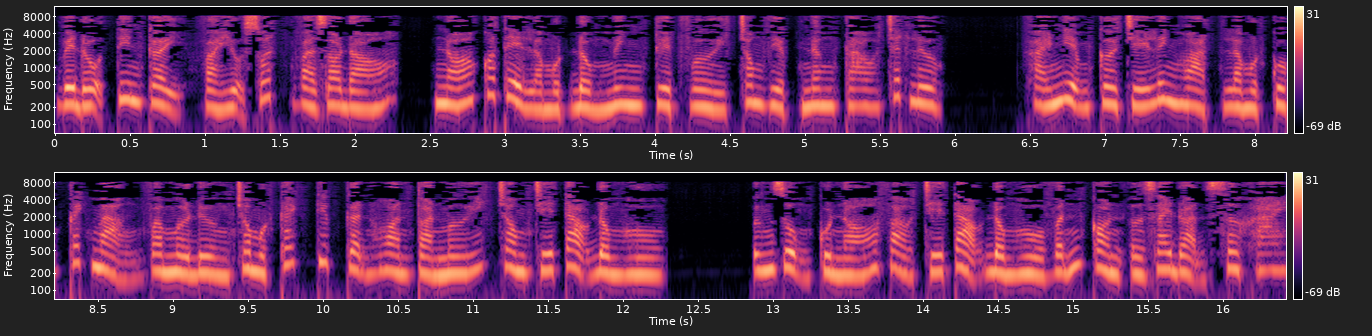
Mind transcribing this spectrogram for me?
về độ tin cậy và hiệu suất và do đó, nó có thể là một đồng minh tuyệt vời trong việc nâng cao chất lượng. Khái niệm cơ chế linh hoạt là một cuộc cách mạng và mở đường cho một cách tiếp cận hoàn toàn mới trong chế tạo đồng hồ. Ứng dụng của nó vào chế tạo đồng hồ vẫn còn ở giai đoạn sơ khai.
